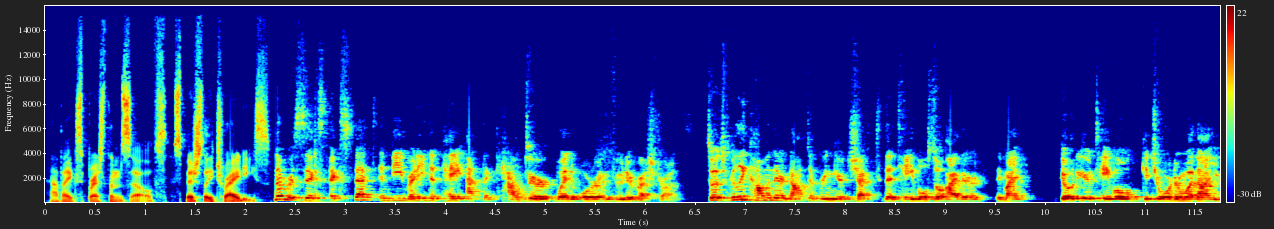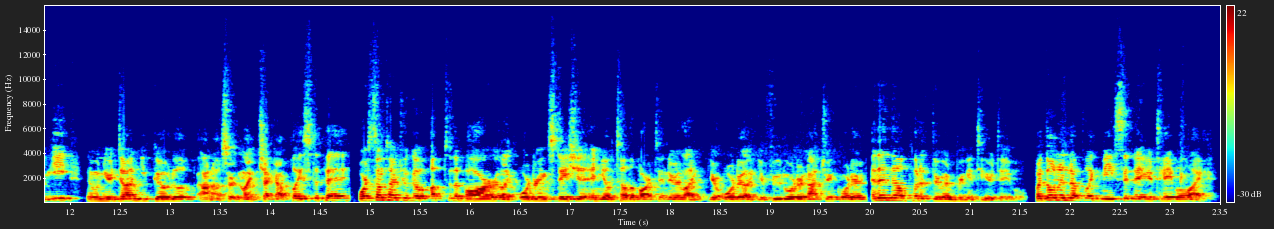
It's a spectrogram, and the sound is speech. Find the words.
how they express themselves, especially tradies. Number six, expect and be ready to pay at the counter when ordering food at restaurants. So it's really common there not to bring your check to the table. So either they might go to your table, get your order and whatnot, you eat, then when you're done, you go to, I don't know, a certain like checkout place to pay. Or sometimes you'll go up to the bar or like ordering station and you'll tell the bartender like your order, like your food order, not drink order, and then they'll put it through and bring it to your table. But don't end up like me sitting at your table like,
